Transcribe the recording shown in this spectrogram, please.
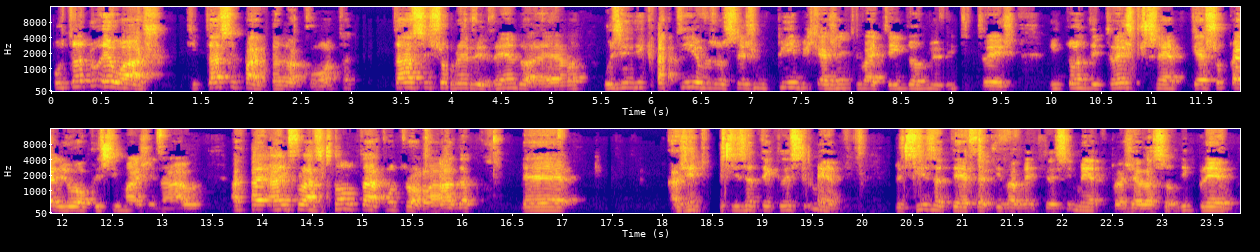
Portanto, eu acho que está se pagando a conta, está se sobrevivendo a ela. Os indicativos, ou seja, um PIB que a gente vai ter em 2023 em torno de 3%, que é superior ao que se imaginava. A, a inflação está controlada. É, a gente precisa ter crescimento, precisa ter efetivamente crescimento para geração de emprego,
